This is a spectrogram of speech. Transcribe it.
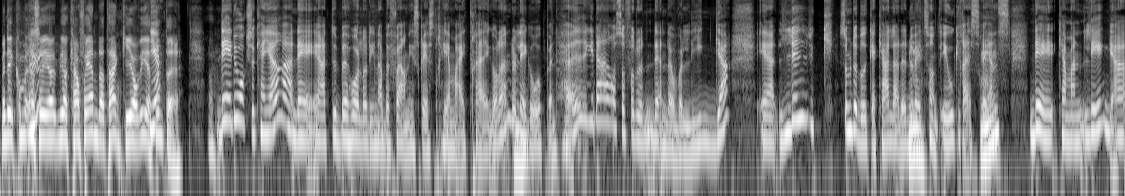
men det kommer, alltså, jag, jag kanske ändrar tanke, jag vet Mm. Ja. inte. Det du också kan göra det är att du behåller dina beskärningsrester hemma i trädgården. Du Mm. lägger upp en hög där och så får du den lov att ligga. Eh, luk, som du brukar kalla det, du Mm. vet sånt ogräsrens. Det kan man lägga,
